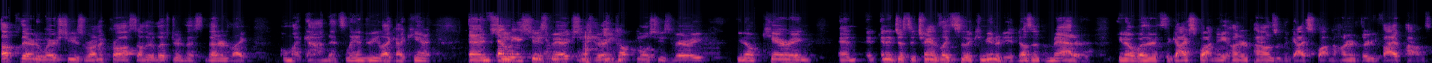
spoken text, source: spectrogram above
up there to where she's run across other lifters that that are like, oh my God, that's Landri. Like I can't. And she, she's very she's very helpful. She's very, you know, caring, and, and and it just it translates to the community. It doesn't matter you know, whether it's the guy squatting 800 pounds or the guy squatting 135 pounds,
